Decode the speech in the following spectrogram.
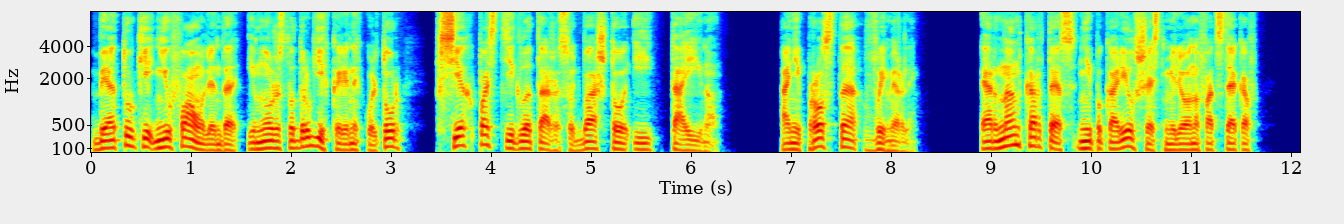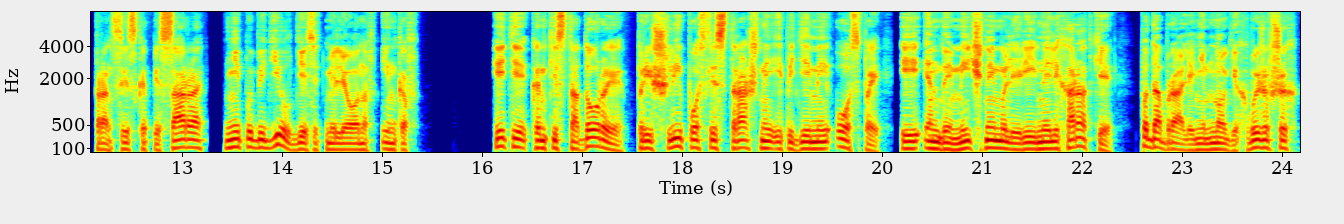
биотуки Ньюфаундленда и множество других коренных культур всех постигла та же судьба, что и Таину. Они просто вымерли. Эрнан Кортес не покорил 6 миллионов ацтеков. Франциско Писаро не победил 10 миллионов инков. Эти конкистадоры пришли после страшной эпидемии оспы и эндемичной малярийной лихорадки, подобрали немногих выживших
